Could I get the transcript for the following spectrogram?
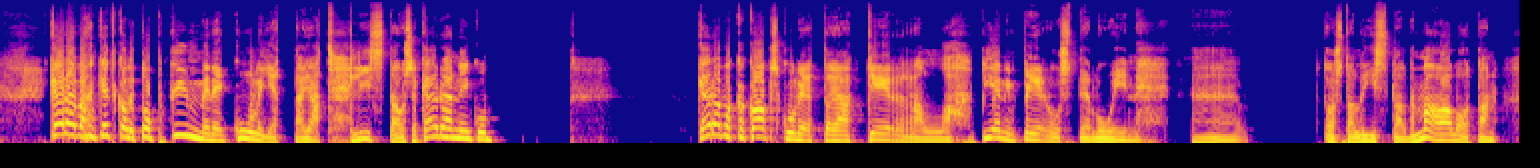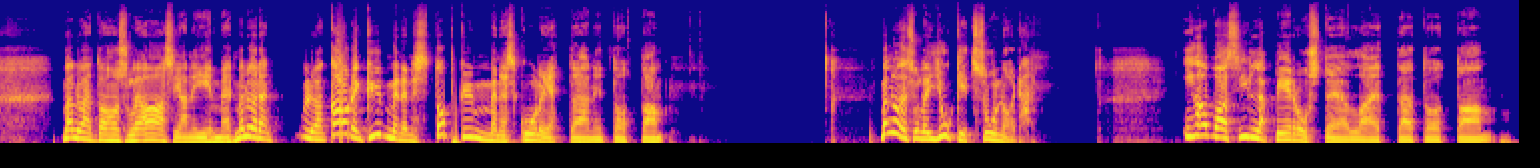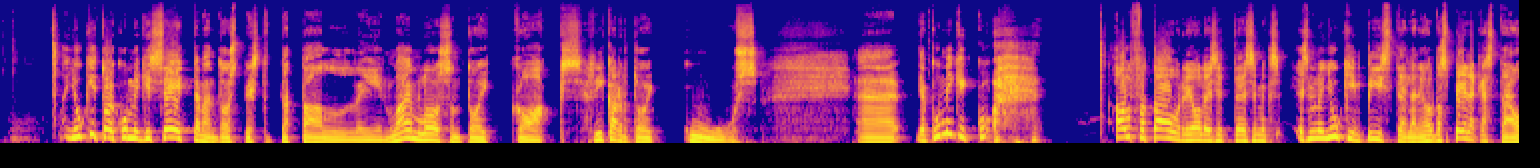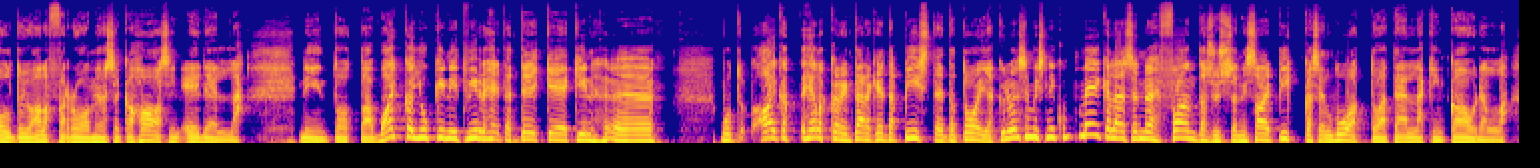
Käydään vähän ketkä oli top 10 kuljettajat listaus ja käydään niin kuin Käydään vaikka kaksi kuljettajaa kerralla, pienin perusteluin tuosta listalta. Mä aloitan. Mä lyön tuohon sulle Aasian ihmeet. Mä lyön, lyön kauden kymmenes, top kymmenes kuljettaja, niin tota... Mä lyön sulle Juki Tsunodan. Ihan vaan sillä perusteella, että tota, Juki toi kumminkin 17 pistettä talliin, Lime Lawson toi kaksi, Ricardo toi kuusi. ja kumminkin, kun Alfa Tauri oli sitten esimerkiksi, esimerkiksi Jukin pisteellä, niin oltaisiin pelkästään oltu jo Alfa Romeo sekä Haasin edellä. Niin tota, vaikka Juki niitä virheitä tekeekin, öö, mutta aika helkkarin tärkeitä pisteitä toi. Ja kyllä esimerkiksi niin meikäläisen fantasyssä niin sai pikkasen luottoa tälläkin kaudella.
